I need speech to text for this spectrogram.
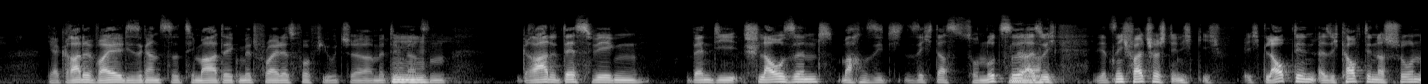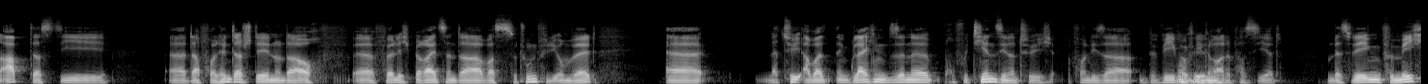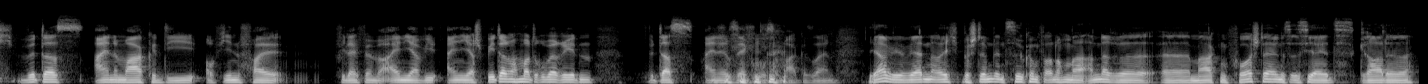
Ja, gerade weil diese ganze Thematik mit Fridays for Future, mit dem Mhm. ganzen, gerade deswegen, wenn die schlau sind, machen sie sich das zunutze. Ja. Also ich, jetzt nicht falsch verstehen, ich, ich, ich glaube den, also ich kaufe denen das schon ab, dass die äh, da voll hinterstehen und da auch äh, völlig bereit sind, da was zu tun für die Umwelt. Äh, natürlich, aber im gleichen Sinne profitieren sie natürlich von dieser Bewegung, die gerade passiert. Und deswegen für mich wird das eine Marke, die auf jeden Fall, vielleicht wenn wir ein Jahr, wie- ein Jahr später nochmal drüber reden, wird das eine sehr große Marke sein. Ja, wir werden euch bestimmt in Zukunft auch nochmal andere äh, Marken vorstellen. Es ist ja jetzt gerade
